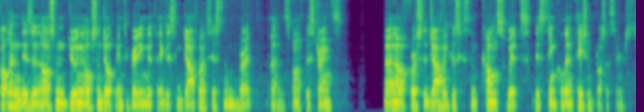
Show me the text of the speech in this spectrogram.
Kotlin is an awesome doing an awesome job integrating with existing Java system, right? Uh, it's one of the strengths. Uh, now, of course, the Java ecosystem comes with this thing called annotation processors,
